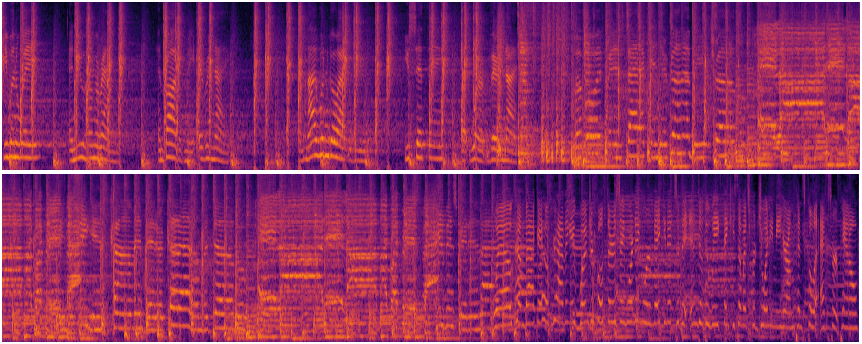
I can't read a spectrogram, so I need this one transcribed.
He went away, and you hung around and bothered me every night. And when I wouldn't go out with you, you said things that weren't very nice. My boyfriend's back, and you're gonna be in trouble. It to the end of the week. Thank you so much for joining me here on the Pensacola Expert Panel.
